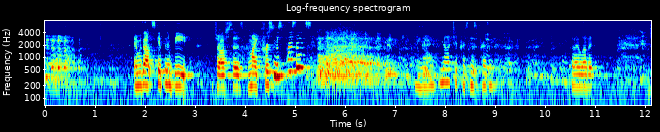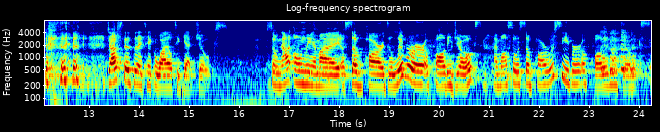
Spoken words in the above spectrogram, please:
and without skipping a beat, Josh says, My Christmas presents? no, not your Christmas presents. But I love it. Josh says that I take a while to get jokes. So not only am I a subpar deliverer of quality jokes, I'm also a subpar receiver of quality jokes.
